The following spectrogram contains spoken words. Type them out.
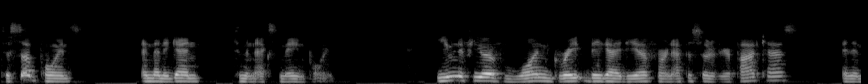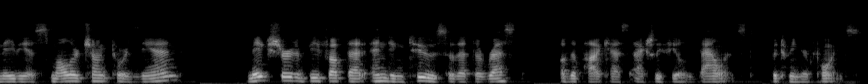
to subpoints, and then again to the next main point. Even if you have one great big idea for an episode of your podcast, and then maybe a smaller chunk towards the end, make sure to beef up that ending too so that the rest of the podcast actually feels balanced between your points.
